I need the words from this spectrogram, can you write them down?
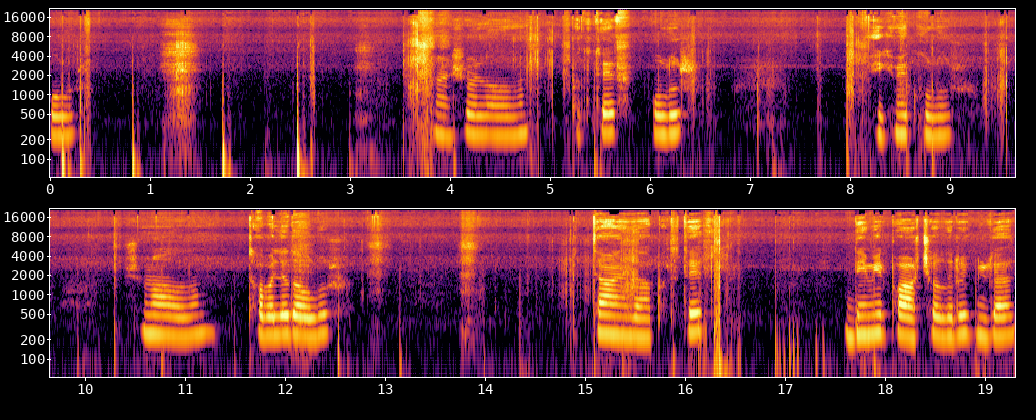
Olur. Ben şöyle alalım. Patates olur. Ekmek olur. Şunu alalım. Tabela da olur. Bir tane daha patates. Demir parçaları güzel.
